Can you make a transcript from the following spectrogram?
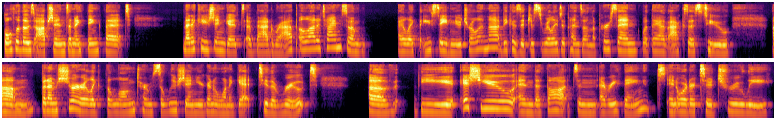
both of those options and I think that medication gets a bad rap a lot of times, so I'm I like that you stayed neutral in that because it just really depends on the person, what they have access to, um, but I'm sure like the long-term solution, you're going to want to get to the root of the issue and the thoughts and everything in order to truly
